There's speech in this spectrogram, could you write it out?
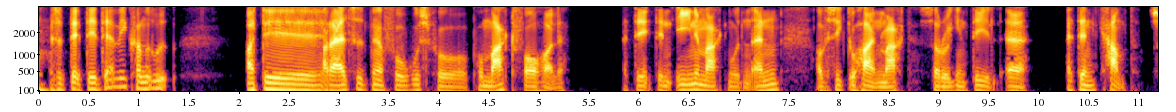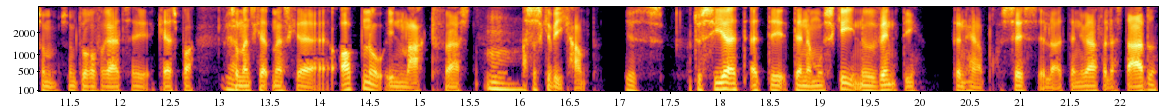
Altså det, det er der, vi er kommet ud. Og det... Og der er altid den her fokus på, på magtforholdet. At det, det er den ene magt mod den anden. Og hvis ikke du har en magt, så er du ikke en del af, af den kamp, som, som du refererer til, Kasper. Ja. Så man skal, man skal opnå en magt først, Mm. og så skal vi i kamp. Yes. Og du siger, at, at det, den er måske nødvendig, den her proces, eller at den i hvert fald er startet.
